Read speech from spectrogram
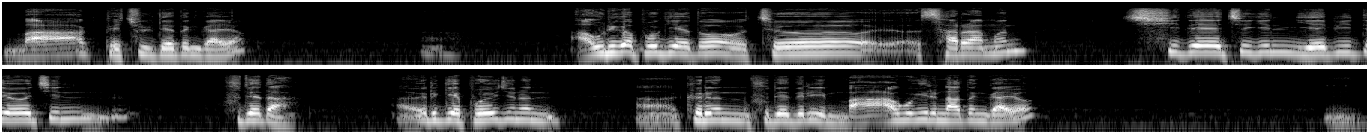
막 배출되던가요? 어. 아, 우리가 보기에도 저 사람은 시대적인 예비되어진 후대다. 아, 이렇게 보여주는 아, 그런 후대들이 마구 일어나던가요? 음.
